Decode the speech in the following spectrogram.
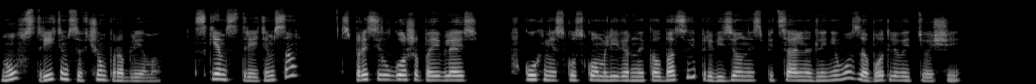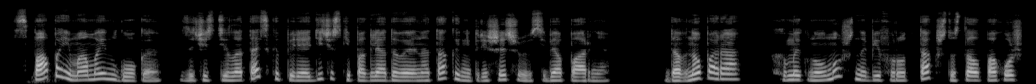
«Ну, встретимся, в чем проблема?» «С кем встретимся?» — спросил Гоша, появляясь в кухне с куском ливерной колбасы, привезенной специально для него заботливой тещей. «С папой и мамой Ингога», — зачастила Таська, периодически поглядывая на так и не пришедшего в себя парня. «Давно пора», — хмыкнул муж, набив рот так, что стал похож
